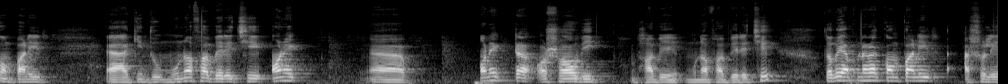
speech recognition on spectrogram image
কোম্পানির কিন্তু মুনাফা বেড়েছে অনেক অনেকটা অস্বাভাবিকভাবে মুনাফা বেড়েছে। তবে আপনারা কোম্পানির আসলে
